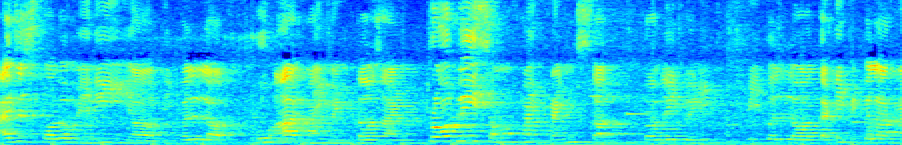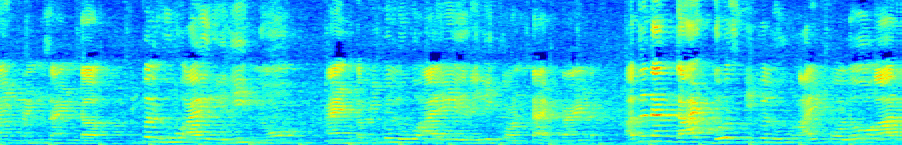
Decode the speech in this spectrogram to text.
I just follow many uh, people uh, who are my mentors and probably some of my friends, probably 20 people or 30 people are my friends and people who I really know and the people who I really contact and other than that those people who I follow are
